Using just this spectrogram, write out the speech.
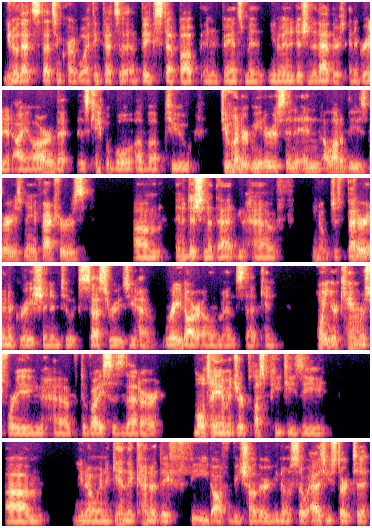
you know, that's that's incredible. I think that's a, a, big step up in advancement. You know, in addition to that, there's integrated IR that is capable of up to 200 meters in, in a lot of these various manufacturers. Um, in addition to that, you have you know just better integration into accessories. You have radar elements that can point your cameras for you. You have devices that are multi-imager plus PTZ. Um, you know and again they kind of they feed off of each other you know so as you start to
